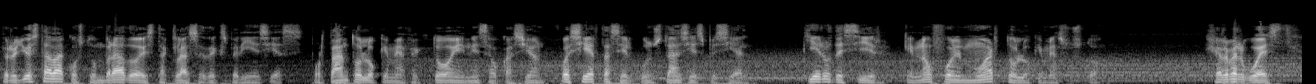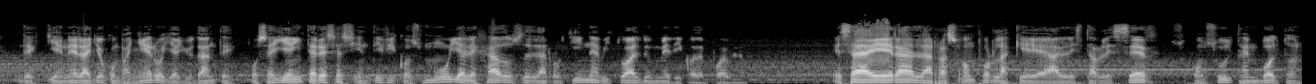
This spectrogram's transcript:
Pero yo estaba acostumbrado a esta clase de experiencias, por tanto lo que me afectó en esa ocasión fue cierta circunstancia especial. Quiero decir que no fue el muerto lo que me asustó. Herbert West, de quien era yo compañero y ayudante, poseía intereses científicos muy alejados de la rutina habitual de un médico de pueblo. Esa era la razón por la que al establecer su consulta en Bolton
